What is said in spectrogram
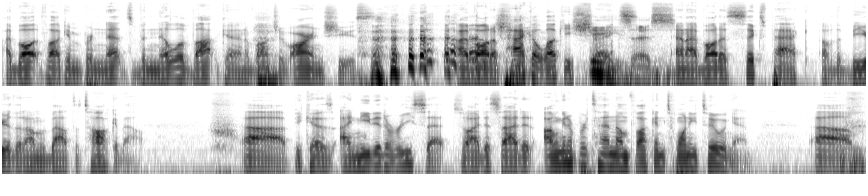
I bought fucking Burnett's vanilla vodka and a bunch of orange juice. I bought a pack of Lucky Strikes. Jesus. And I bought a six pack of the beer that I'm about to talk about. Uh, because I needed a reset, so I decided I'm gonna pretend I'm fucking 22 again. Um,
